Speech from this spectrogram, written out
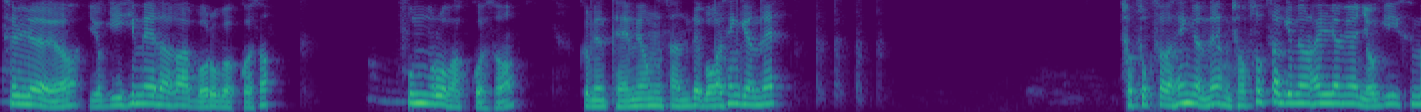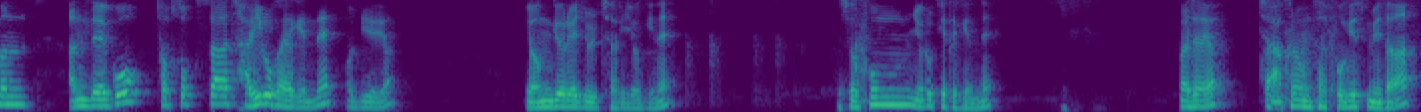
틀려요. 여기 힘에다가 뭐로 바꿔서? whom으로 바꿔서 그러면 대명사인데 뭐가 생겼네? 접속사가 생겼네? 그럼 접속사 기능을 하려면 여기 있으면 안 되고 접속사 자리로 가야겠네? 어디에요? 연결해 줄 자리 여기네? 그래서 whom 이렇게 되겠네? 맞아요? 자 그럼 다시 보겠습니다.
